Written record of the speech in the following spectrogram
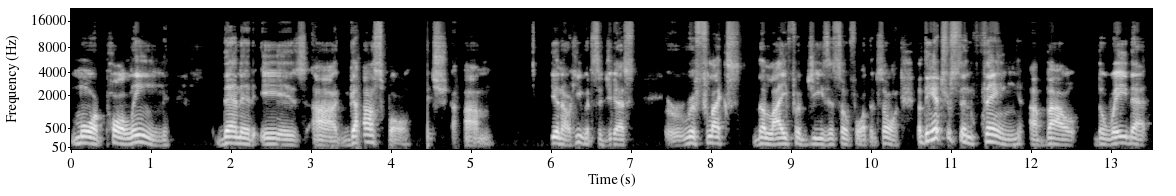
more Pauline than it is uh, gospel, which um, you know he would suggest reflects the life of Jesus, so forth and so on. But the interesting thing about the way that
